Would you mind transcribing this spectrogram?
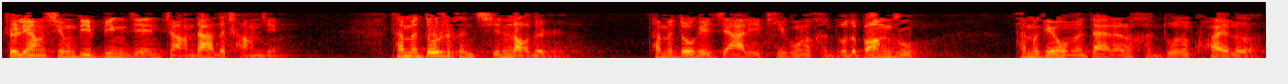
这两兄弟并肩长大的场景。他们都是很勤劳的人，他们都给家里提供了很多的帮助，他们给我们带来了很多的快乐，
